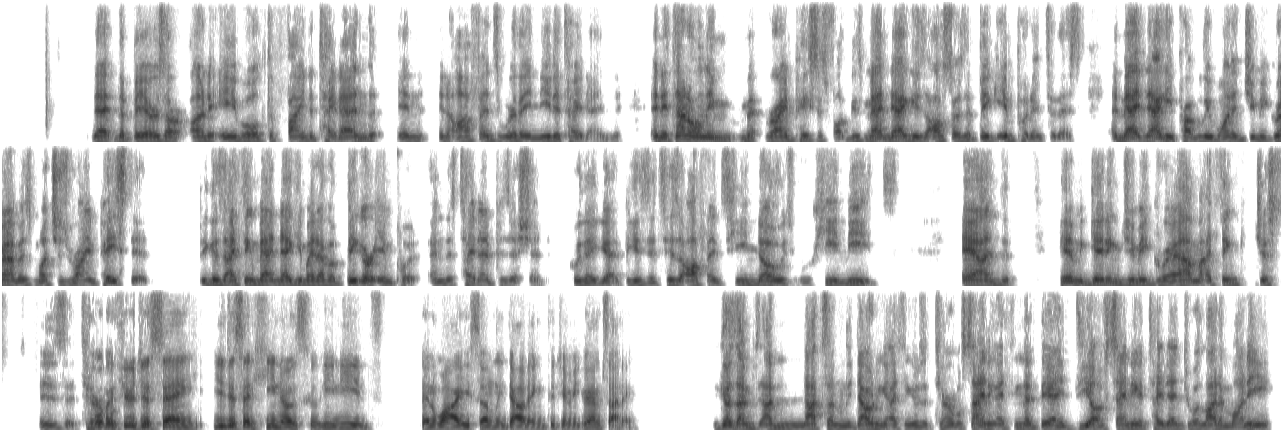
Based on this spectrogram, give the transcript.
that the Bears are unable to find a tight end in an offense where they need a tight end. And it's not only Ryan Pace's fault because Matt Nagy is also has a big input into this. And Matt Nagy probably wanted Jimmy Graham as much as Ryan Pace did because I think Matt Nagy might have a bigger input in this tight end position who they get because it's his offense. He knows who he needs. And him getting Jimmy Graham, I think just is terrible. Well, if you're just saying you just said he knows who he needs, then why are you suddenly doubting the Jimmy Graham signing? Because I'm I'm not suddenly doubting it. I think it was a terrible signing. I think that the idea of signing a tight end to a lot of money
